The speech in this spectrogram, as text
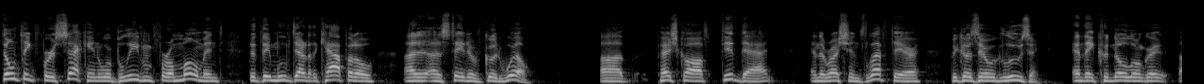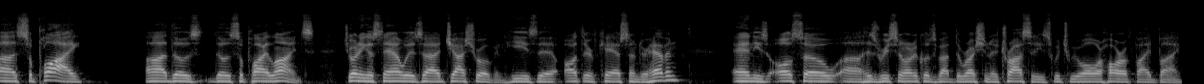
don't think for a second or believe him for a moment that they moved out of the capital a, a state of goodwill. Uh, Peskov did that, and the Russians left there because they were losing and they could no longer uh, supply uh, those those supply lines. Joining us now is uh, Josh Rogin. He's the author of Chaos Under Heaven, and he's also uh, his recent articles about the Russian atrocities, which we all are horrified by.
